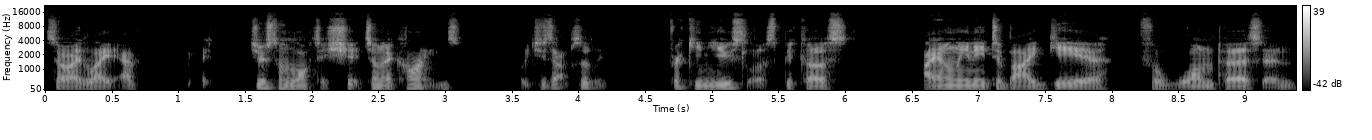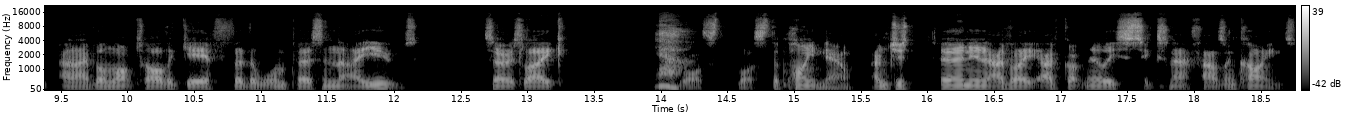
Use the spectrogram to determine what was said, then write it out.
So I like I've just unlocked a shit ton of coins, which is absolutely freaking useless because I only need to buy gear for one person and I've unlocked all the gear for the one person that I use. So it's like yeah. what's what's the point now? I'm just earning. I've like I've got nearly six and a half thousand coins.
